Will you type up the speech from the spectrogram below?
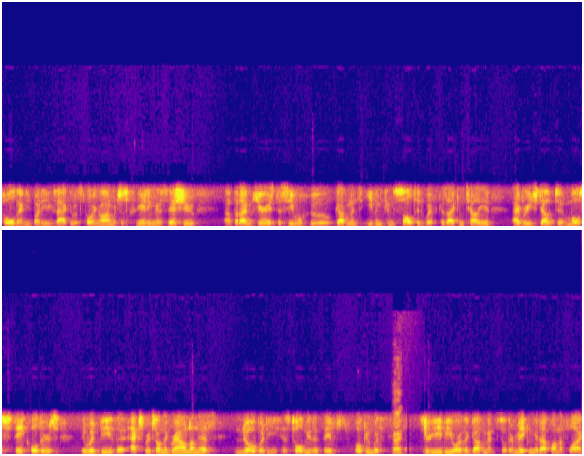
told anybody exactly what's going on, which is creating this issue. Uh, but I'm curious to see who government's even consulted with, because I can tell you, I've reached out to most stakeholders. It would be the experts on the ground on this. Nobody has told me that they've spoken with Okay. Mr. Eby or the government, so they're making it up on the fly.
